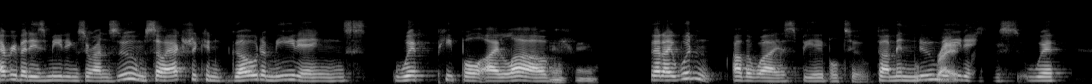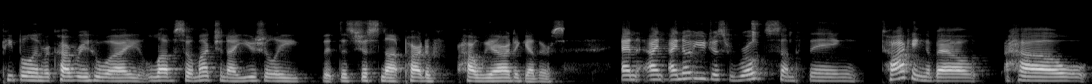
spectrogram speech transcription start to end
everybody's meetings are on Zoom. So I actually can go to meetings with people I love mm-hmm. That I wouldn't otherwise be able to. So I'm in new right. meetings with people in recovery who I love so much, and I usually that's just not part of how we are together. And I, I know you just wrote something talking about how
